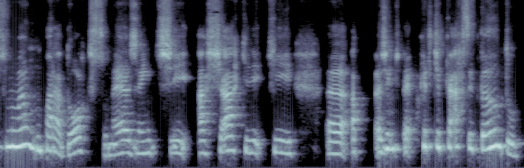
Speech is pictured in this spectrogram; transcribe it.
Isso não é um paradoxo, né? A gente achar que, que uh, a, a, gente é, criticar-se tanto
